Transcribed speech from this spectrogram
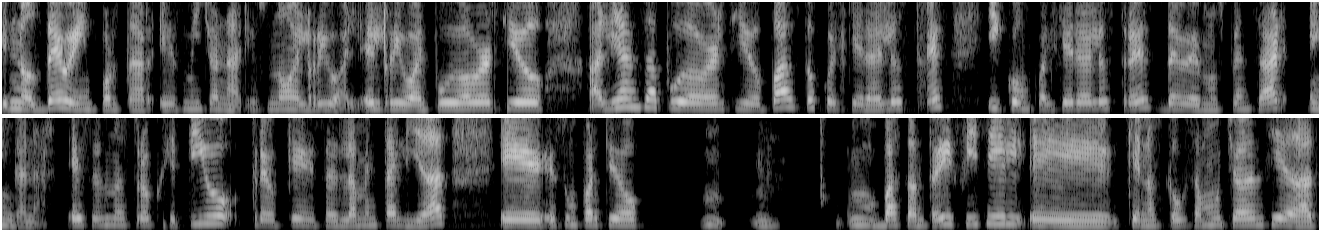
que nos debe importar es Millonarios, no el rival. El rival pudo haber sido Alianza, pudo haber sido Pasto, cualquiera de los tres, y con cualquiera de los tres debemos pensar en ganar. Ese es nuestro objetivo, creo que esa es la mentalidad. Eh, es un partido mm, mm, bastante difícil, eh, que nos causa mucha ansiedad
